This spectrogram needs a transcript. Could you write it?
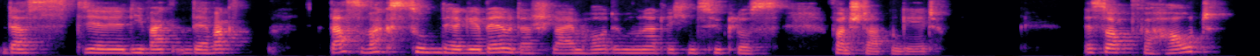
dass die, die, der Wach das Wachstum der Gebärmutterschleimhaut im monatlichen Zyklus vonstatten geht. Es sorgt für Haut,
